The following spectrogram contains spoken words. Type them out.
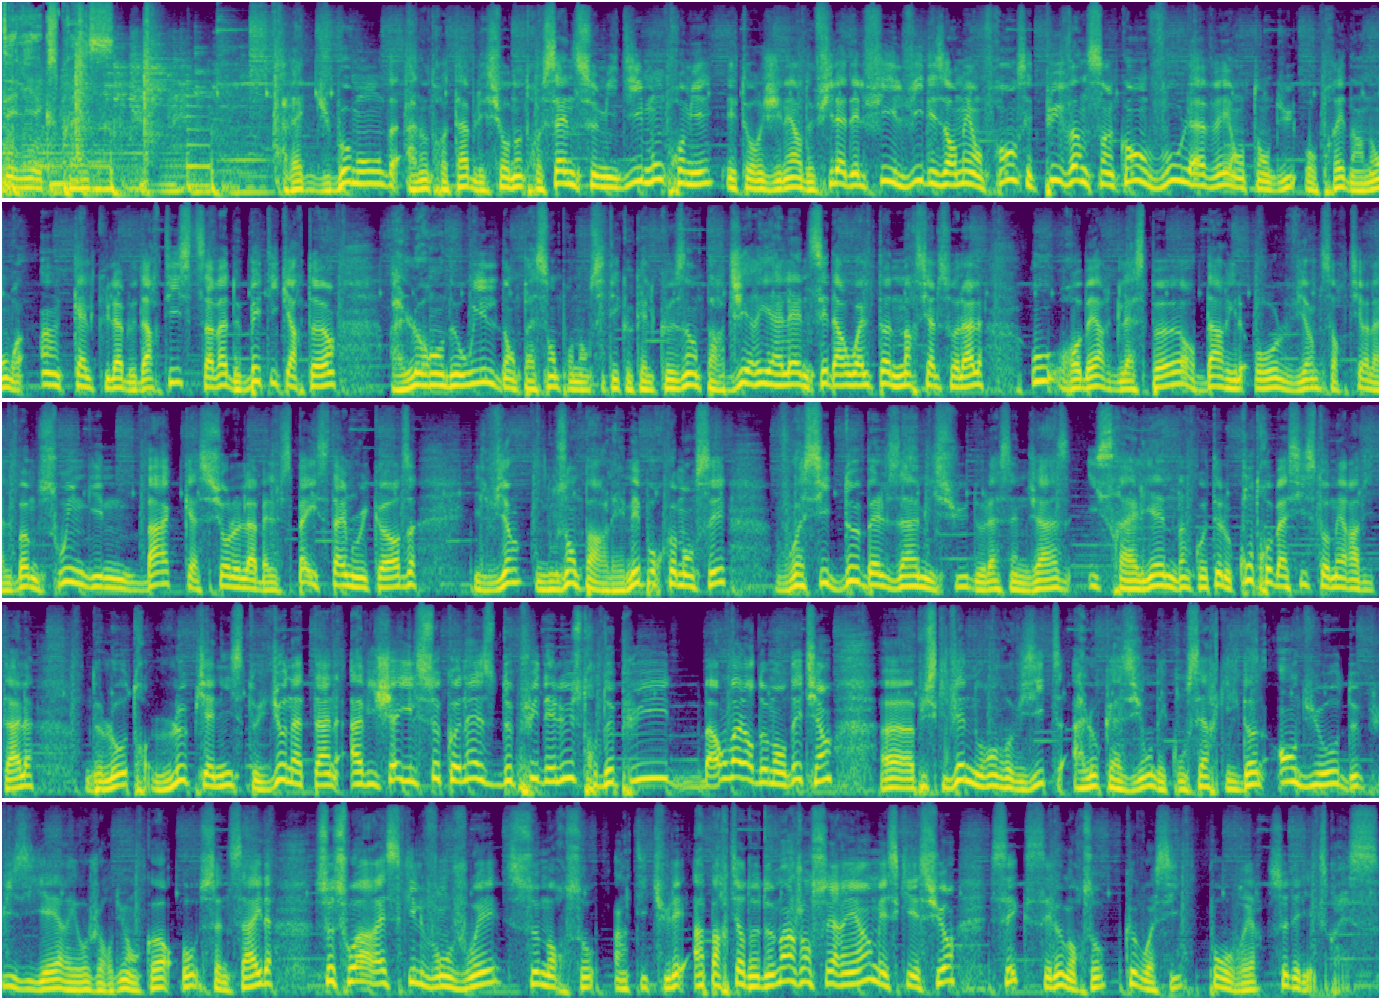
Daily Express. Avec du beau monde à notre table et sur notre scène ce midi, mon premier est originaire de Philadelphie. Il vit désormais en France et depuis 25 ans, vous l'avez entendu auprès d'un nombre incalculable d'artistes. Ça va de Betty Carter à Laurent de Wild, en passant pour n'en citer que quelques-uns par Jerry Allen, Cedar Walton, Martial Solal ou Robert Glasper. Daryl Hall vient de sortir l'album Swingin' Back sur le label Space Time Records. Il vient nous en parler. Mais pour commencer, voici deux belles âmes issues de la scène jazz israélienne. D'un côté, le contrebassiste Omer Avital, de l'autre, le pianiste Jonathan Avishai. Ils se connaissent depuis des lustres, depuis, bah, on va leur demander, tiens, euh, puisqu'ils viennent nous rendre visite à l'occasion des concerts qu'ils donnent en duo depuis hier et aujourd'hui encore au Sunside. Ce soir, est-ce qu'ils vont jouer ce morceau intitulé À partir de demain? J'en sais rien, mais ce qui est sûr, c'est que c'est le morceau que voici pour ouvrir ce Daily Express.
